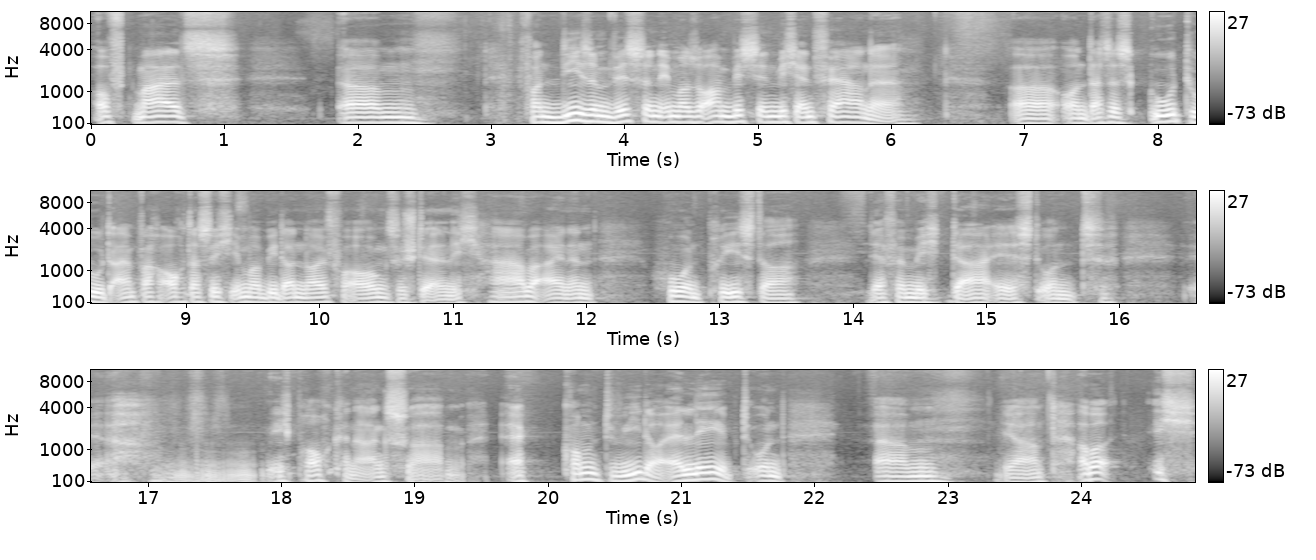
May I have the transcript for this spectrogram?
oftmals ähm, von diesem Wissen immer so auch ein bisschen mich entferne. Äh, und dass es gut tut, einfach auch, dass sich immer wieder neu vor Augen zu stellen. Ich habe einen hohen Priester, der für mich da ist und ich brauche keine Angst zu haben. Er kommt wieder, er lebt und ähm, ja, aber ich,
